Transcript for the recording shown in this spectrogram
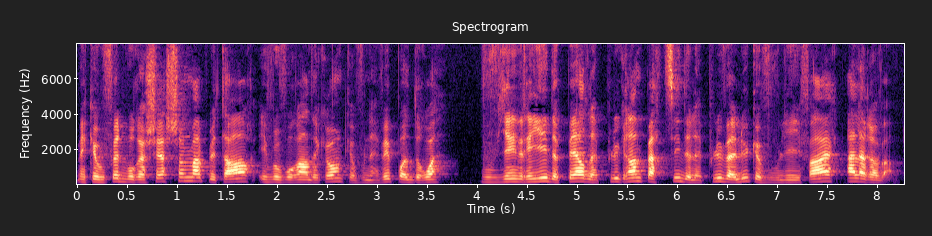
mais que vous faites vos recherches seulement plus tard et vous vous rendez compte que vous n'avez pas le droit. Vous viendriez de perdre la plus grande partie de la plus-value que vous vouliez faire à la revente.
